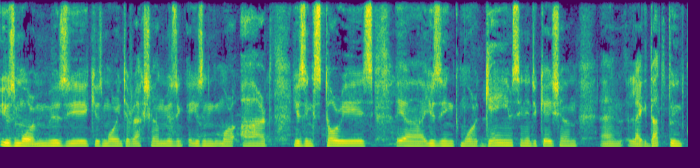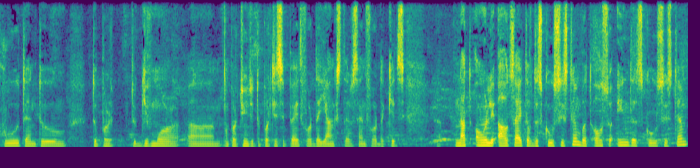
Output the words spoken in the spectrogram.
use more music, use more interaction, using using more art, using stories, uh, using more games in education, and like that to include and to to per, to give more um, opportunity to participate for the youngsters and for the kids, uh, not only outside of the school system but also in the school system,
